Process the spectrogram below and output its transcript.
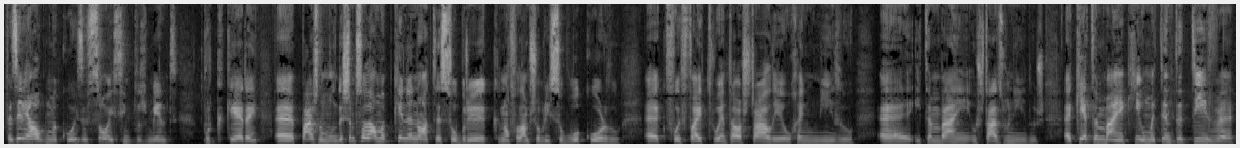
fazerem alguma coisa só e simplesmente porque querem uh, paz no mundo. Deixa-me só dar uma pequena nota sobre, que não falámos sobre isso, sobre o acordo uh, que foi feito entre a Austrália, o Reino Unido uh, e também os Estados Unidos, que é também aqui uma tentativa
